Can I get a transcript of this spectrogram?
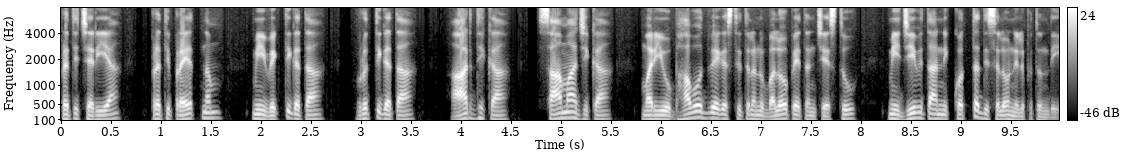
ప్రతి చర్య ప్రతి ప్రయత్నం మీ వ్యక్తిగత వృత్తిగత ఆర్థిక సామాజిక మరియు భావోద్వేగ స్థితులను బలోపేతం చేస్తూ మీ జీవితాన్ని కొత్త దిశలో నిలుపుతుంది.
